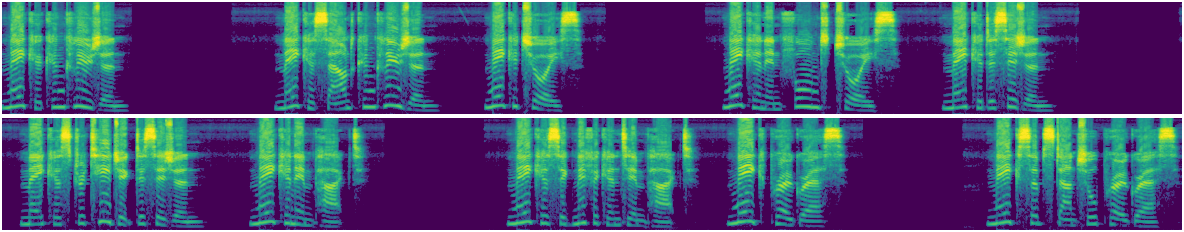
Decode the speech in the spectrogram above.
Make a conclusion. Make a sound conclusion. Make a choice. Make an informed choice. Make a decision. Make a strategic decision. Make an impact. Make a significant impact. Make progress. Make substantial progress.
